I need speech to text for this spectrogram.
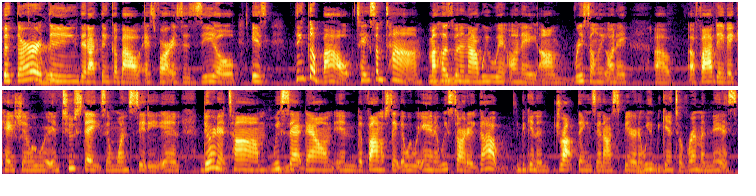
The third thing that I think about as far as the zeal is think about take some time. My Mm-hmm. husband and I we went on a um recently on a uh, a five day vacation. We were in two states and one city, and during that time, we Mm-hmm. sat down in the final state that we were in, and we started. God began to drop things in our spirit, and we Mm-hmm. began to reminisce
